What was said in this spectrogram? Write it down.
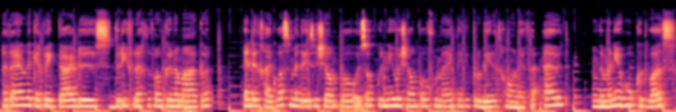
Uiteindelijk heb ik daar dus drie vlechten van kunnen maken. En dit ga ik wassen met deze shampoo. Is ook een nieuwe shampoo voor mij. Ik denk ik probeer het gewoon even uit. De manier hoe ik het was,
